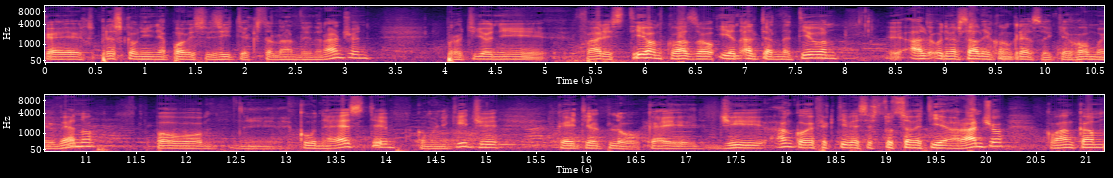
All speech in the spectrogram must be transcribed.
kai preskaŭ ni ne povis viziti eksterlandajn aranĝojn pro tio ni faris tion kvazaŭ ian alternativon eh, al universalaj kongresoj ke homoj venu povu kune eh, esti komunikiĝi kaj tiel plu. Kaj ĝi ankaŭ efektive estis tutsovetia aranĝo kvankam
